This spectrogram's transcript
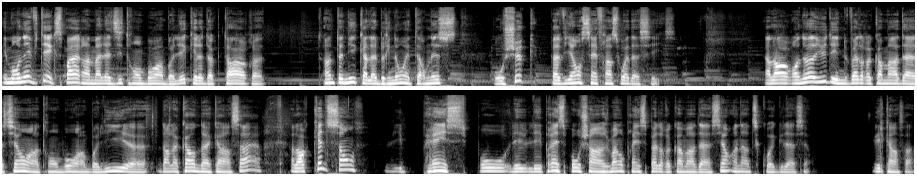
et mon invité expert en maladies thromboemboliques est le Dr Anthony Calabrino, interniste au CHUC, pavillon Saint-François d'Assise. Alors, on a eu des nouvelles recommandations en thromboembolie euh, dans le cadre d'un cancer. Alors, quels sont les principaux, les, principaux changements principales recommandations en anticoagulation? Et le cancer?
